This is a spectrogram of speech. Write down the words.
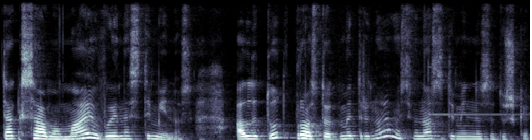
Так само маю винести мінус. Але тут просто от ми тренуємось виносити мінус за дужки.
